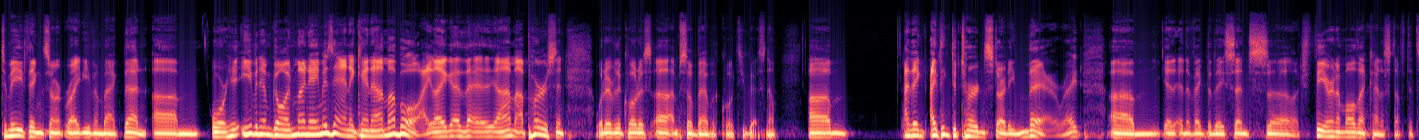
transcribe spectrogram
to me, things aren't right even back then. Um, or he, even him going, "My name is Anakin. I'm a boy. Like uh, the, I'm a person." Whatever the quote is. Uh, I'm so bad with quotes. You guys know. Um, I think I think the turn's starting there, right? Um, and, and, the fact that they sense uh, fear in him, all that kind of stuff that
